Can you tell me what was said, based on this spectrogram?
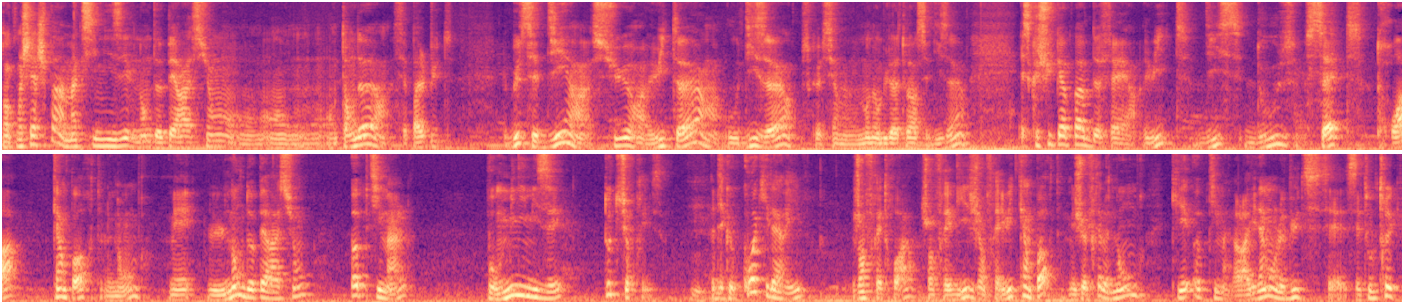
Donc on ne cherche pas à maximiser le nombre d'opérations en, en- en temps d'heure, c'est pas le but. Le but c'est de dire sur 8 heures ou 10 heures, parce que si on mon ambulatoire c'est 10 heures, est-ce que je suis capable de faire 8, 10, 12, 7, 3, qu'importe le nombre, mais le nombre d'opérations optimal pour minimiser toute surprise? Mhm. C'est-à-dire que quoi qu'il arrive, j'en ferai 3, j'en ferai 10, j'en ferai 8, qu'importe, mais je ferai le nombre qui est optimal. Alors évidemment, le but, c'est tout le truc,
